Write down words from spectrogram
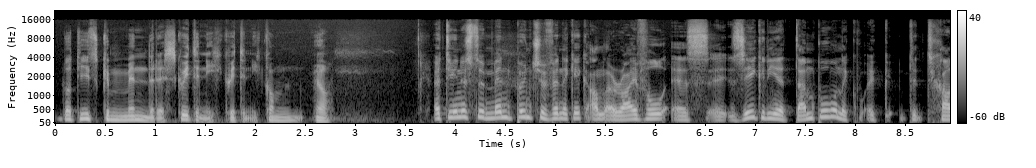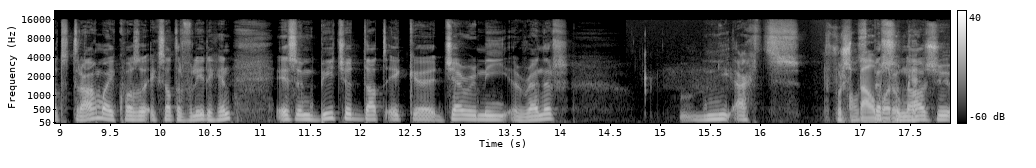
dat hij iets minder is. Ik weet het niet, ik weet het niet. Ik Kan, ja. Het enige minpuntje vind ik aan Arrival is eh, zeker niet het tempo, want ik, ik, het gaat traag, maar ik, was, ik zat er volledig in. Is een beetje dat ik eh, Jeremy Renner niet echt Voorspelbaar als ook, personage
